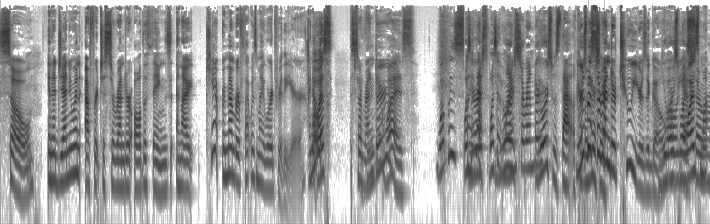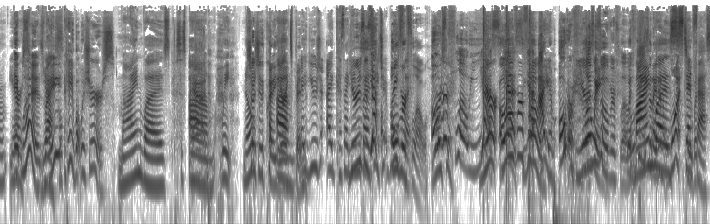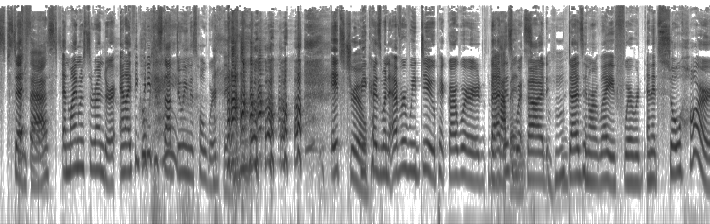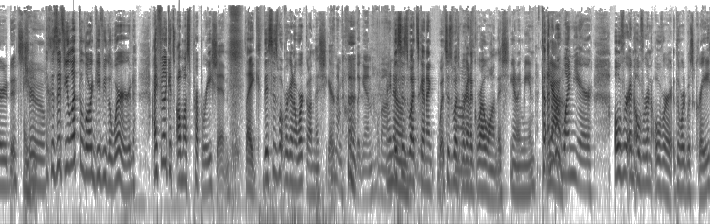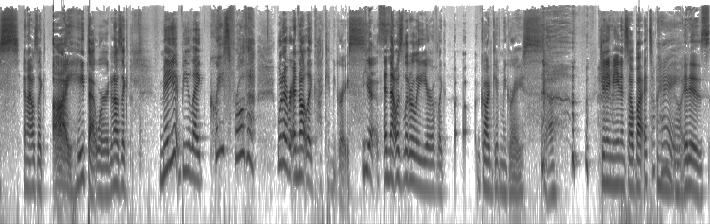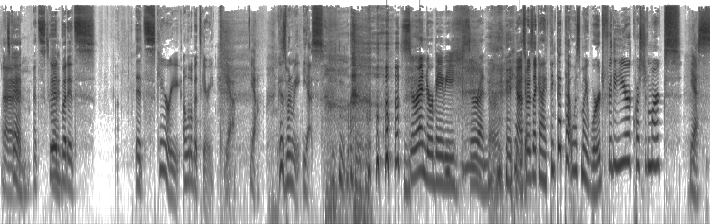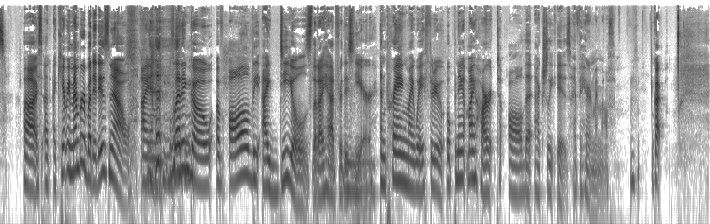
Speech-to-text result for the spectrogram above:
So, in a genuine effort to surrender all the things, and I can't remember if that was my word for the year. I know What it's surrender. It was. What was Wasn't yours? that wasn't mine surrender? Yours was that. A Yours was years ago. surrender two years ago. Yours Oh, was, yes. sur- my- yours. it was Yes. right. Okay, what was yours? Mine was. This is bad. Um, wait, no. Shows you the kind of year it's Um, been. it usually, because I, gave Yours you is guys each a bracelet. overflow. Overflow, yes. You're yes, overflowing. Yeah, I am overflowing. Yours is overflow. with Mine that I didn't was want to, but- steadfast. steadfast, and mine was surrender. And I think we need to stop doing this whole word thing It's true. because whenever we do pick our word, that is what happens. God does in our life. Where we're and it's so hard. It's true. Because if you let the Lord give you the word, I feel like it's almost preparation. Like this is what we're going to work on this year. And I'm cold again. Hold on. I know. This is what's gonna. This is what we're gonna grow on. This, you know what I mean? 'Cause I Yeah. remember one year, over and over and over, the word was grace, and I was like, I hate that word, and I was like, may it be like grace for all the whatever, and not like God give me grace. Yes. and that was literally a year of like, uh, God give me grace. Yeah. Do you know what I mean? And so, but it's okay. It is. It's Uh, good. It's, It's good, good. but it's it's scary, a little bit scary. Yeah. Yeah. Because when we, yes. Surrender, baby. Surrender. Yeah. So I was like, and I think that that was my word for the year, question marks. Yes. Uh, I, I can't remember, but it is now. I am letting go of all the ideals that I had for this year and praying my way through, opening up my heart to all that actually is. I have a hair in my mouth. Okay.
